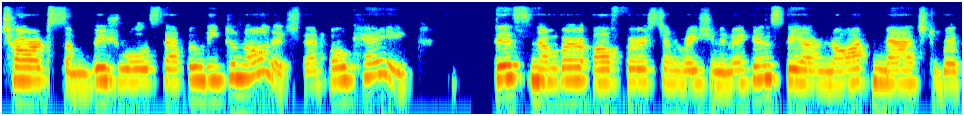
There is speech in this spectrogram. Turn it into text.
charts, some visuals that will lead to knowledge that, okay, this number of first generation immigrants, they are not matched with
